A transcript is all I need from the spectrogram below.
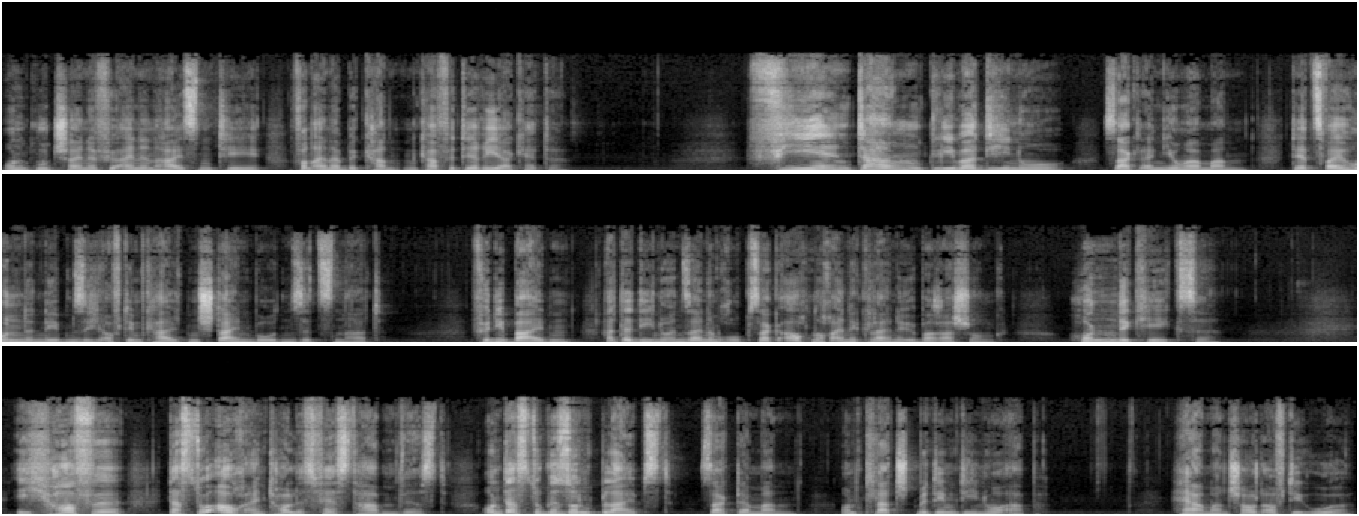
und Gutscheine für einen heißen Tee von einer bekannten Cafeteriakette. Vielen Dank, lieber Dino, sagt ein junger Mann, der zwei Hunde neben sich auf dem kalten Steinboden sitzen hat. Für die beiden hat der Dino in seinem Rucksack auch noch eine kleine Überraschung. Hundekekse. Ich hoffe, dass du auch ein tolles Fest haben wirst und dass du gesund bleibst, sagt der Mann und klatscht mit dem Dino ab. Hermann schaut auf die Uhr,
